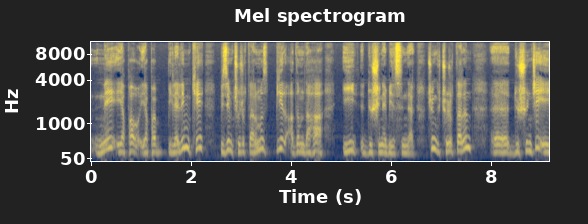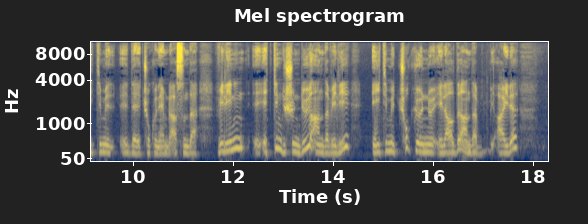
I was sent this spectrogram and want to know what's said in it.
Ne yapa, yapabilelim ki bizim çocuklarımız bir adım daha iyi düşünebilsinler. Çünkü çocukların e, düşünce eğitimi e, de çok önemli aslında. Velinin e, etkin düşündüğü anda veli eğitimi çok yönlü ele aldığı anda aile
